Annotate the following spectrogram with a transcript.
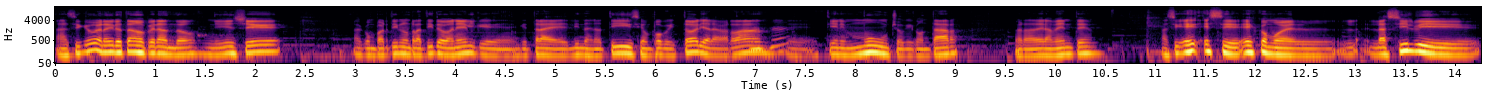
Así que bueno, ahí lo estamos esperando. Ni bien llegue a compartir un ratito con él que, trae lindas noticias, un poco de historia, la verdad. Eh, tiene mucho que contar, verdaderamente. Así que ese es como el, la Silvi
